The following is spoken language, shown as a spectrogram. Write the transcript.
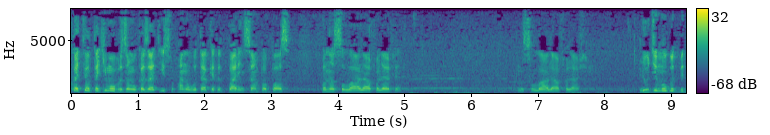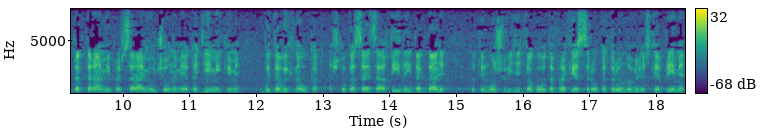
хотел таким образом указать, и, субхану, вот так этот парень сам попался. Люди могут быть докторами, профессорами, учеными, академиками в бытовых науках. А что касается ахида и так далее, то ты можешь увидеть какого-то профессора, у которого Нобелевская премия,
